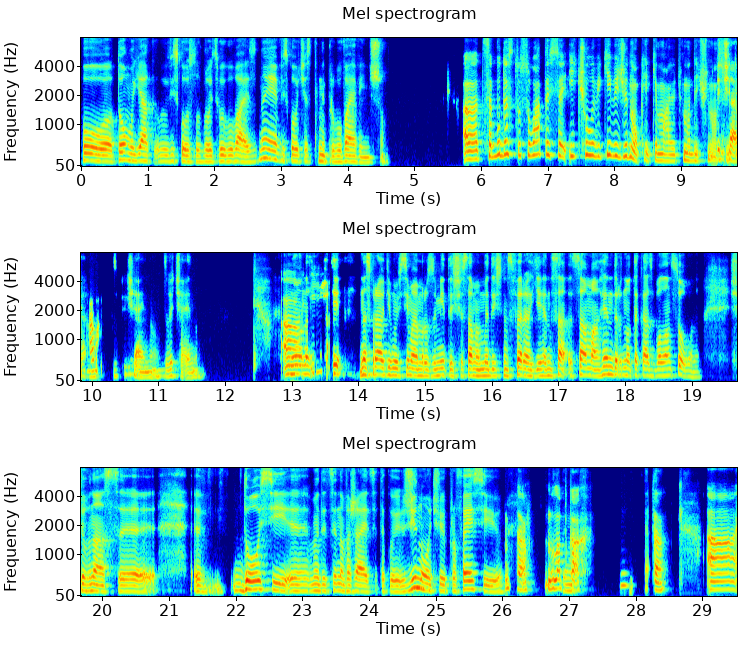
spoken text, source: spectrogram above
по тому, як військовослужбовець вибуває з однієї військової частини, прибуває в іншу. Е, Це буде стосуватися і чоловіків, і жінок, які мають медичну освіту, Звичайно, звичайно, звичайно. А, Ну, і- насправді, насправді ми всі маємо розуміти, що саме медична сфера є сама гендерно така збалансована, що в нас е, е, досі е, медицина вважається такою жіночою професією. Так, в лапках. Так. А,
